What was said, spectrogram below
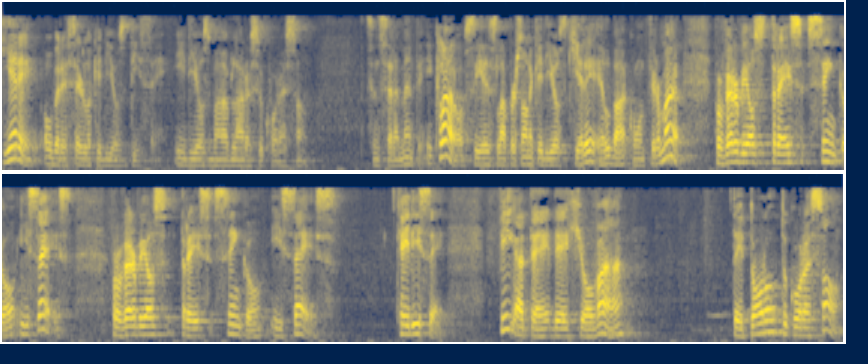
quiere obedecer lo que Dios dice y Dios va a hablar a su corazón, sinceramente. Y claro, si es la persona que Dios quiere, Él va a confirmar. Proverbios 3, 5 y 6. Proverbios 3, 5 y 6. ¿Qué dice? Fíjate de Jehová de todo tu corazón,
